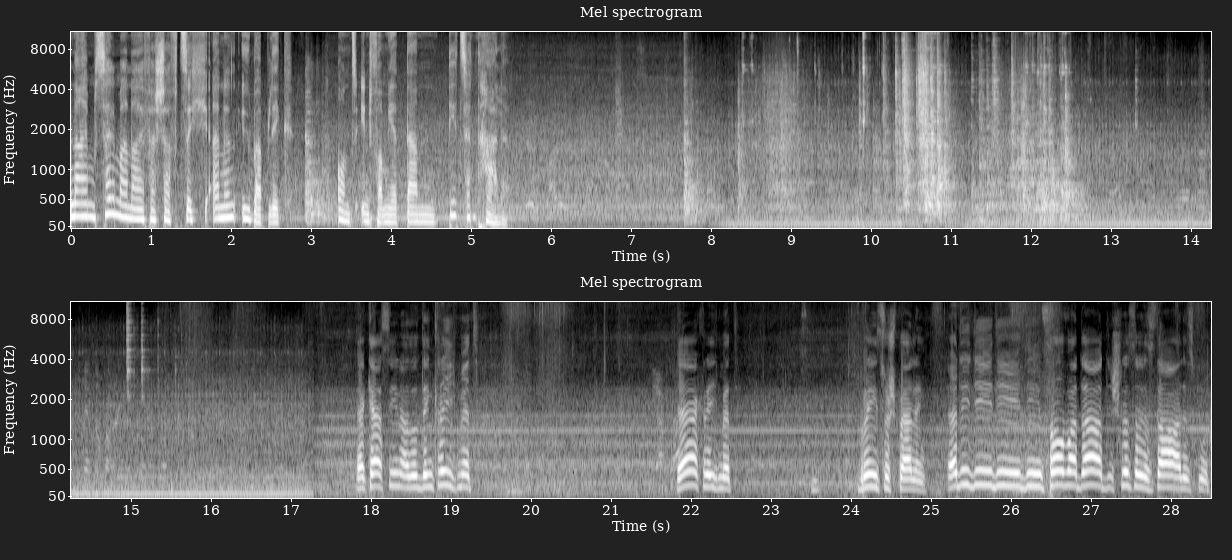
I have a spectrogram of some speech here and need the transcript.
Naim Selmanay verschafft sich einen Überblick und informiert dann die Zentrale. Ja, Kerstin, also den kriege ich mit. Ja, kriege ich mit. Bring ich zu Sperling. Ja, die, die, die, die Frau war da, die Schlüssel ist da, alles gut.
